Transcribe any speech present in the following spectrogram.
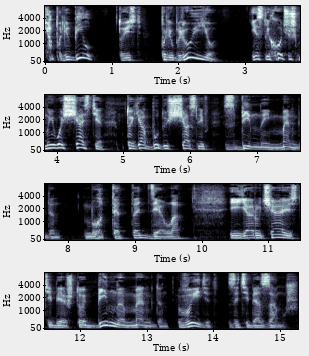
я полюбил, то есть полюблю ее. Если хочешь моего счастья, то я буду счастлив с Бинной Мэнгден». Вот это дело! И я ручаюсь тебе, что Бинна Мэнгден выйдет за тебя замуж.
